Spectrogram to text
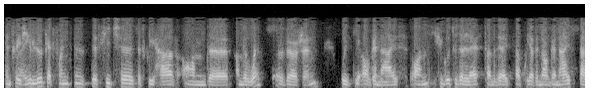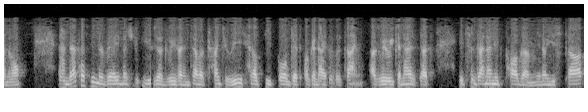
And so if you look at, for instance, the features that we have on the on the web version with the organized on, if you go to the left on the very top, we have an organized panel. And that has been a very much user driven in terms of trying to really help people get organized over time. As we recognize that it's a dynamic problem. You know, you start,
